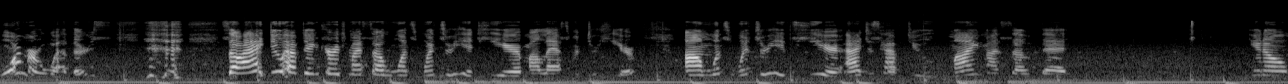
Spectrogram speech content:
warmer weathers so I do have to encourage myself once winter hit here, my last winter here. Um, once winter hits here, I just have to mind myself that, you know,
